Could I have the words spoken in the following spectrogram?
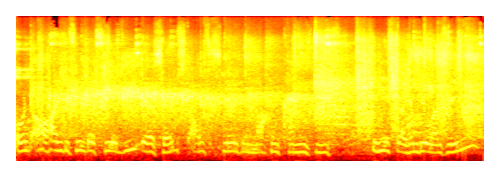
Und auch ein Gefühl dafür, wie er selbst Aufschläge machen kann, die ihm nicht gleich um die Ohren fliegen.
